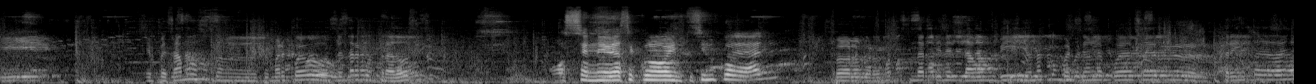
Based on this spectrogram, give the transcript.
Y empezamos con el primer juego, Zendar contra 12. O se me hace como 25 de años. Pero recordemos que Zendar tiene el Down B y una conversión le puede hacer 30 de daño.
